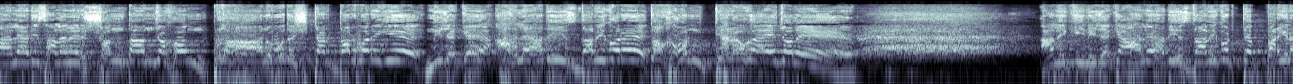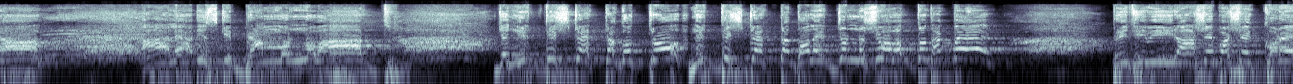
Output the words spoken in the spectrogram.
আহলে হাদিস আলেমের সন্তান যখন প্রধান উপদেষ্টার দরবারে গিয়ে নিজেকে আহলে হাদিস দাবি করে, তখন কেন গায়ে জ্বলে? আমি কি নিজেকে আহলে হাদিস দাবি করতে পারি না? আহলে হাদিস কি ব্রাহ্মণ্যবাদ? যে নির্দিষ্ট একটা গোত্র, নির্দিষ্ট একটা দলের জন্য সীমাবদ্ধ থাকবে। পৃথিবীর আশেপাশে করে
